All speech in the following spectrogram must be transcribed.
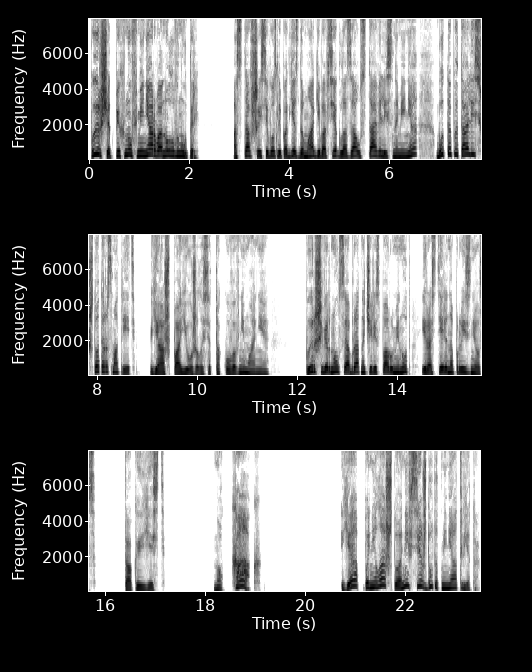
Пырщ, отпихнув меня, рванул внутрь. Оставшиеся возле подъезда маги во все глаза уставились на меня, будто пытались что-то рассмотреть. Я аж поежилась от такого внимания. Пырш вернулся обратно через пару минут и растерянно произнес: «Так и есть». «Но как?» Я поняла, что они все ждут от меня ответа.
